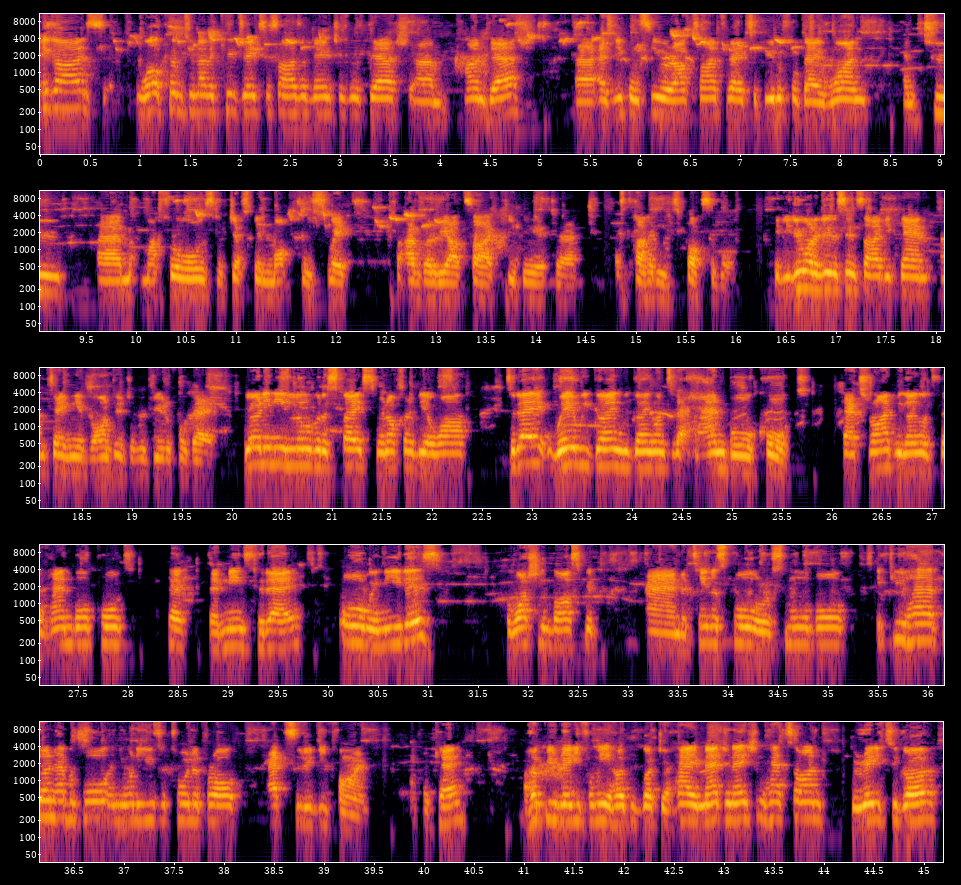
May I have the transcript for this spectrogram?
Hey guys, welcome to another Kids Exercise Adventures with Dasch. Um, I'm Dasch. Uh, as you can see, we're outside today. It's a beautiful day. One and two, um, my floors have just been mopped and swept. So I've got to be outside keeping it uh, as tidy as possible. If you do want to do this inside, you can. I'm taking advantage of a beautiful day. You only need a little bit of space. We're not going to be a while. Today, where are we going? We're going onto the handball court. That's right, we're going onto the handball court. Okay, that means today, all we need is a washing basket and a tennis ball or a small ball. If you have don't have a ball and you want to use a toilet roll, absolutely fine. Okay? I hope you're ready for me. I hope you've got your hey, imagination hats on. We're ready to go.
